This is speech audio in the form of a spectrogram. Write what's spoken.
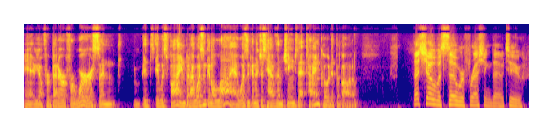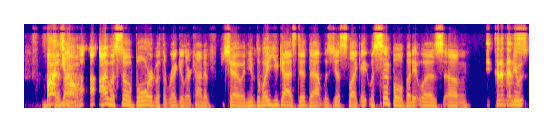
and, you know, for better or for worse. And it, it was fine, but I wasn't going to lie. I wasn't going to just have them change that time code at the bottom. that show was so refreshing though too But because you know, I, I, I was so bored with the regular kind of show, and you, the way you guys did that was just like it was simple, but it was um, it could have been. was-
